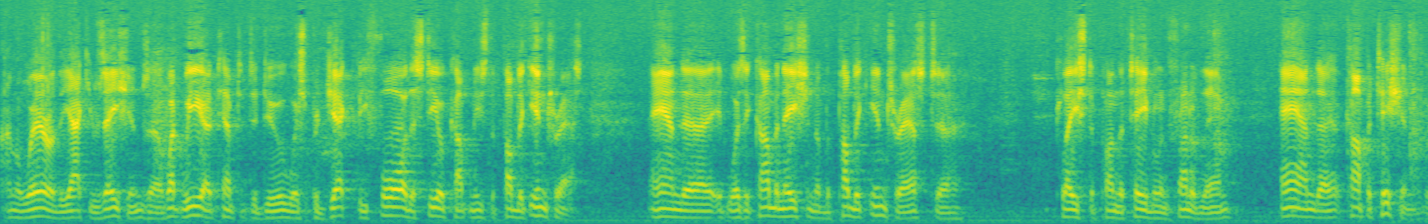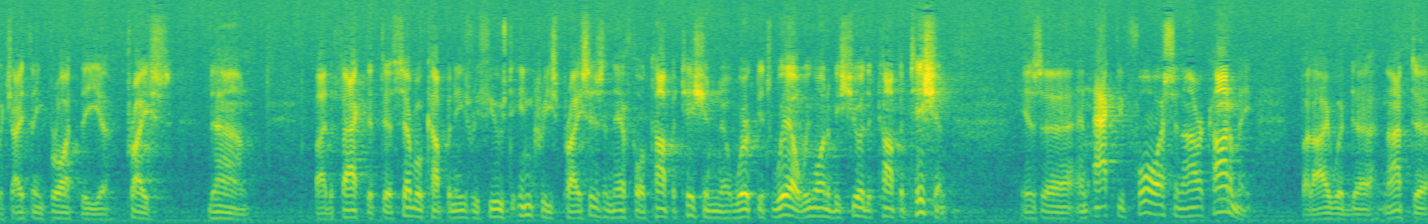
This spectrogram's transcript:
I'm aware of the accusations. Uh, what we attempted to do was project before the steel companies the public interest. And uh, it was a combination of the public interest uh, placed upon the table in front of them and uh, competition, which I think brought the uh, price down. by the fact that uh, several companies refused to increase prices and therefore competition uh, worked its will. We want to be sure that competition is uh, an active force in our economy. But I would uh, not, uh,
